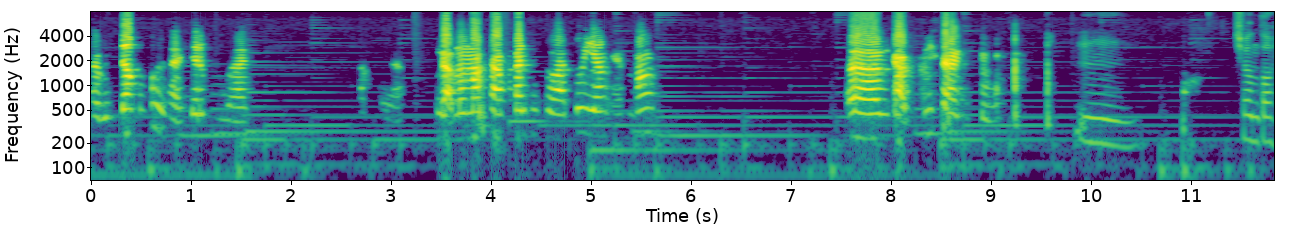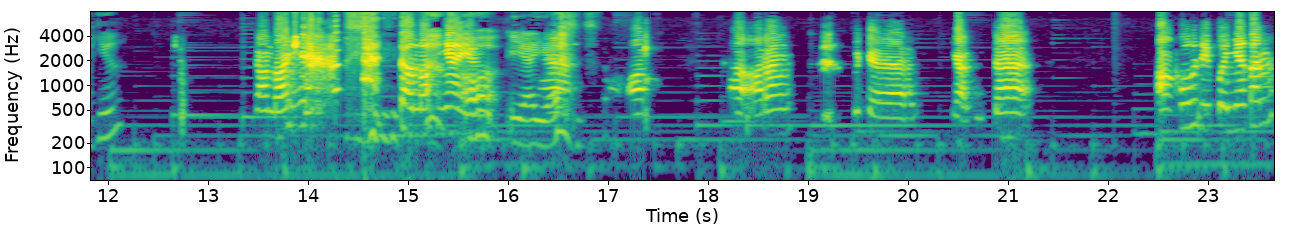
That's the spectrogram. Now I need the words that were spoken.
habis itu aku belajar buat apa ya nggak memaksakan sesuatu yang emang eh, nggak bisa gitu. Hmm. contohnya? Contohnya? Contohnya ya. Oh iya iya. Or- uh, orang udah nggak bisa. Aku tipenya kan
